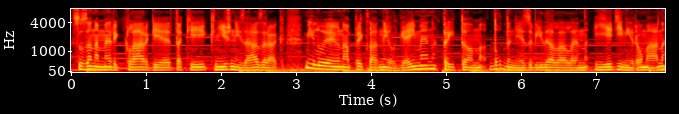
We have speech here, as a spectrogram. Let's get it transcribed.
Susanna Mary Clark je taký knižný zázrak. Miluje ju napríklad Neil Gaiman, pritom dodnes vydala len jediný román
